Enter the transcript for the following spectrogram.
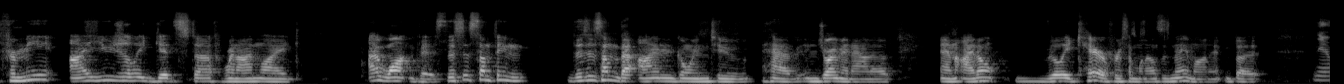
For me, I usually get stuff when I'm like, I want this. This is something. This is something that I'm going to have enjoyment out of, and I don't really care for someone else's name on it. But Yeah.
